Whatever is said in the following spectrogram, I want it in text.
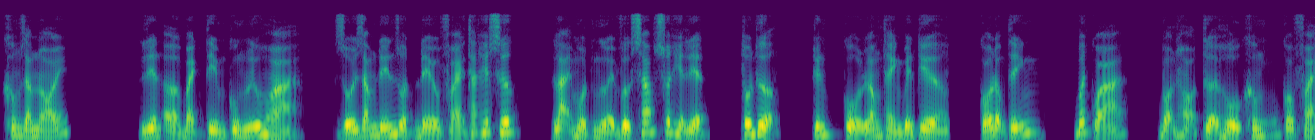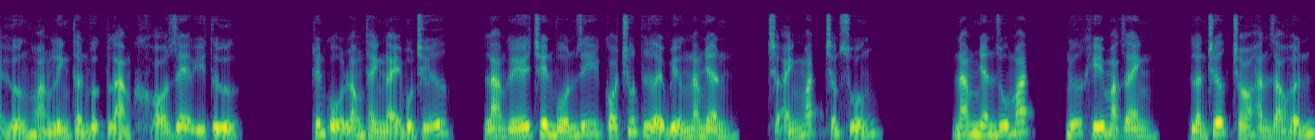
không dám nói. Liên ở bạch tìm cùng lưu hỏa, rồi dám đến ruột đều phải thắt hết sức, lại một người vượt sắp xuất hiện liệt, tôn thượng, tuyên cổ Long Thành bên kia, có động tĩnh, bất quá, bọn họ tựa hồ không có phải hướng Hoàng Linh thần vực làm khó dễ ý tứ. Tuyên cổ Long Thành này bốn chữ, làm ghế trên bốn dĩ có chút lười biếng nam nhân, trợ ánh mắt trầm xuống. Nam nhân du mắt, ngữ khí mặc danh, lần trước cho hắn giao hấn,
